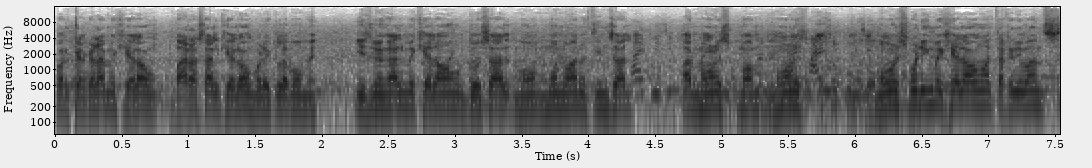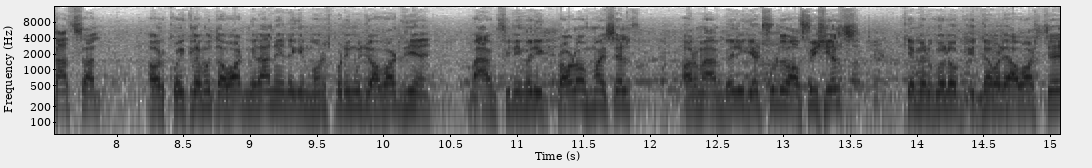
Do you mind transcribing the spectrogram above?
पर कलकत्ता में खेला हूँ, बारह साल खेला हूँ बड़े क्लबों में, ईस्ट बंगाल में खेला हूँ, दो साल मोहनवा में तीन साल, और मोहन स्पोर्टिंग में खेला हूँ मैं तकरीबन सात साल, और कोई क्लब में तो अवार्ड मिला नहीं, लेकिन मोहन स्पोर्टिंग में जो अवार्ड दिए हैं I am feeling very proud of myself और मैं एम वेरी ग्रेटफुल ऑफिशियल्स कि मेरे को लोग इतने बड़े अवार्ड से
